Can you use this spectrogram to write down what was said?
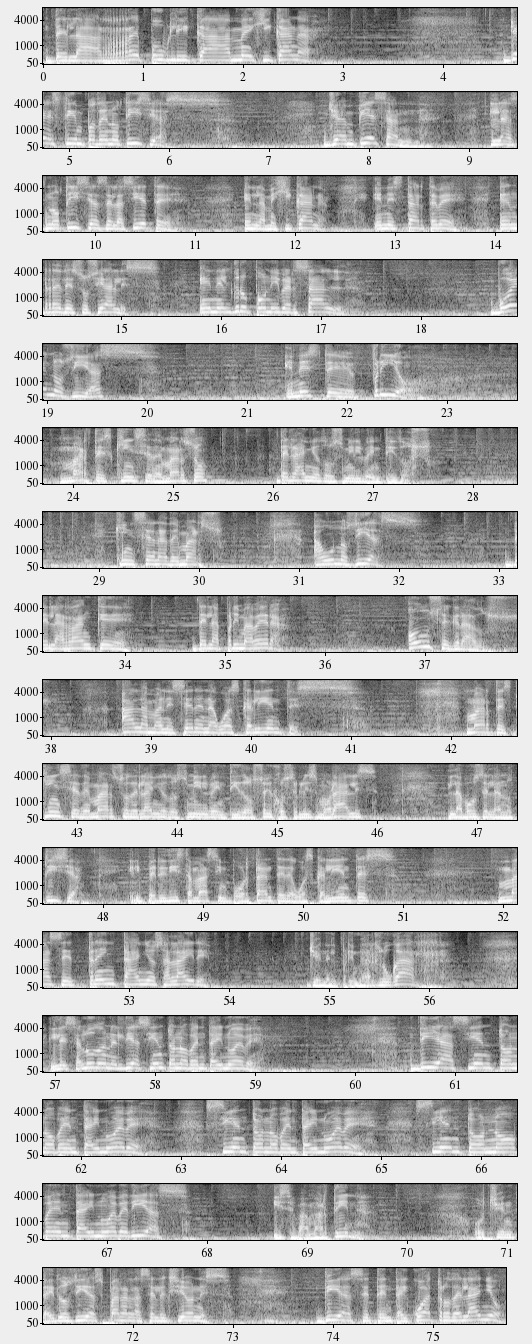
de la República Mexicana. Ya es tiempo de noticias. Ya empiezan las noticias de las 7 en la mexicana, en Star TV, en redes sociales, en el Grupo Universal. Buenos días en este frío martes 15 de marzo del año 2022 quincena de marzo, a unos días del arranque de la primavera, 11 grados al amanecer en Aguascalientes. Martes 15 de marzo del año 2022. Soy José Luis Morales, la voz de la noticia, el periodista más importante de Aguascalientes. Más de 30 años al aire. Y en el primer lugar les saludo en el día 199. Día 199. 199. 199 días. Y se va Martín. 82 días para las elecciones. Día 74 del año.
